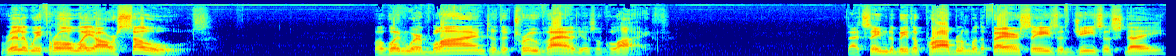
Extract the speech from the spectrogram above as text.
Really, we throw away our souls. But when we're blind to the true values of life, that seemed to be the problem with the Pharisees of Jesus' day.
